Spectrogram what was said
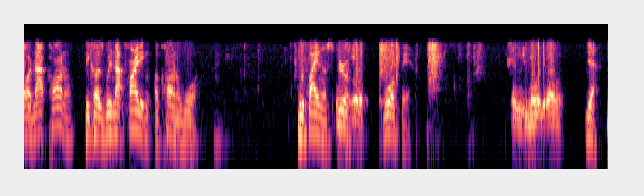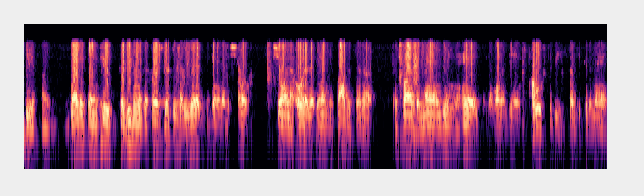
are not carnal because we're not fighting a carnal war. We're fighting a spiritual warfare. And you know what, Gadon? Yeah. The, um, the other thing, too, because even with the first scriptures that we read at the beginning of the show, showing the order that the Heavenly Father set up, as far as the man being the head and the woman being supposed to be subject to the man,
